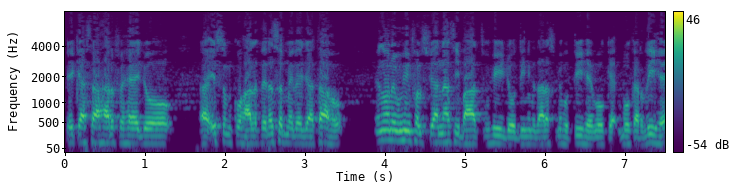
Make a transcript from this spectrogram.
ایک ایسا حرف ہے جو اسم کو حالت نصب میں لے جاتا ہو۔ انہوں نے وہی فلسفیانہ سی بات وہی جو دینی مدارس میں ہوتی ہے وہ کر دی ہے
